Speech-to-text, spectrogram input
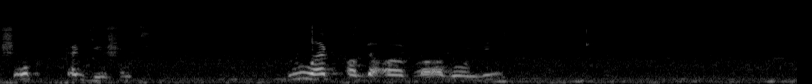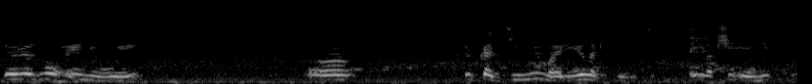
shock conditions. Do like other uh, wounding. There is no any way uh, to continue my real activity. И вообще any activity.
